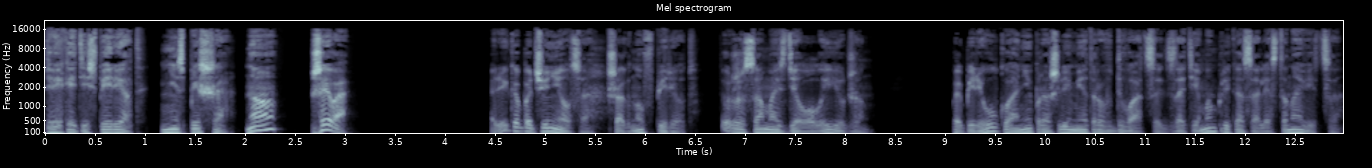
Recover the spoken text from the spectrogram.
«Двигайтесь вперед, не спеша. Ну, живо!» Рика подчинился, шагнув вперед. То же самое сделал и Юджин. По переулку они прошли метров двадцать, затем им приказали остановиться.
